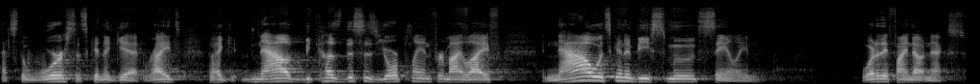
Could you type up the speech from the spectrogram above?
That's the worst it's going to get, right? Like now, because this is your plan for my life, now it's going to be smooth sailing. What do they find out next?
